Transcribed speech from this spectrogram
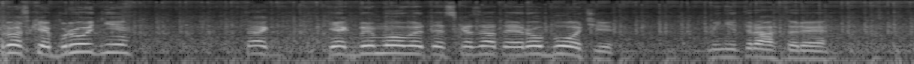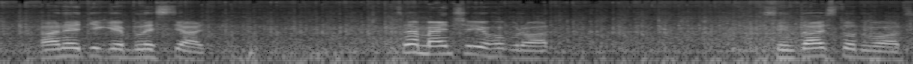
Трошки брудні, так як би мовити сказати, робочі міні-трактори, а не тільки блестять. Це менше його брат. Сінтай 120.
